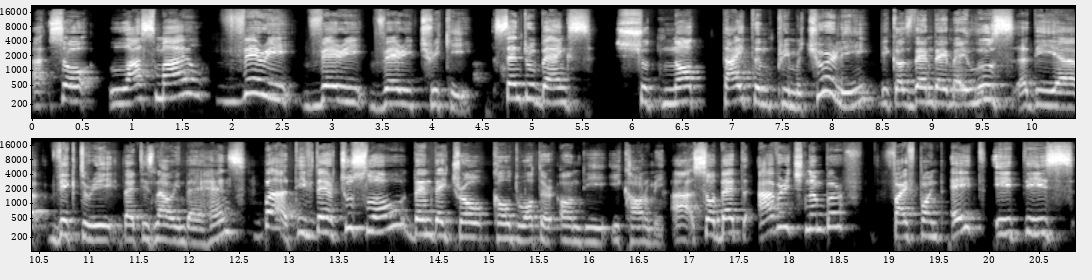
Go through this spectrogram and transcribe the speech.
Uh, so last mile, very, very, very tricky. Central banks should not tighten prematurely because then they may lose uh, the uh, victory that is now in their hands. But if they're too slow, then they throw cold water on the economy. Uh, so that average number, 5.8, it is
